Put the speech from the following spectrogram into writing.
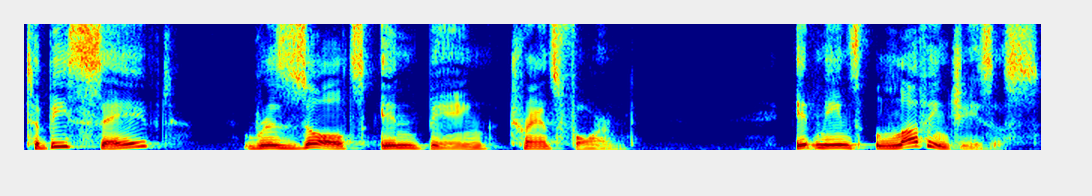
To be saved results in being transformed. It means loving Jesus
